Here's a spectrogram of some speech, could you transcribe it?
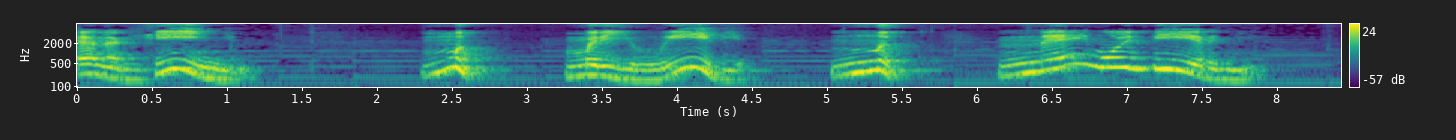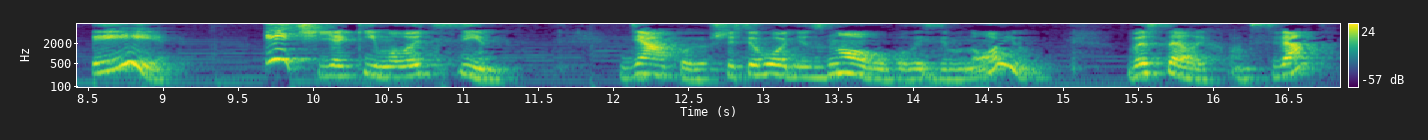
Енергійні, М. Мрійливі, Н. Неймовірні. І. Іч, які молодці! Дякую, що сьогодні знову були зі мною. Веселих вам свят!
